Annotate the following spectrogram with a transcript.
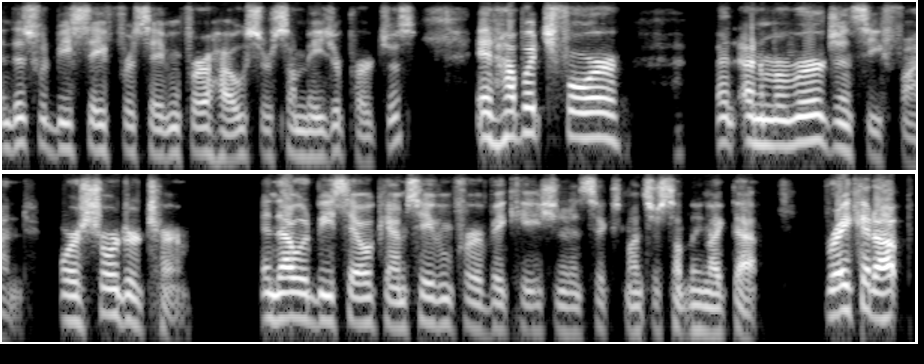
And this would be safe for saving for a house or some major purchase. And how much for an, an emergency fund or shorter term. And that would be say, okay, I'm saving for a vacation in six months or something like that. Break it up.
